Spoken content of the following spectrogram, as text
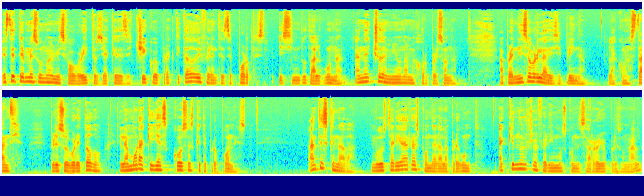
este tema es uno de mis favoritos ya que desde chico he practicado diferentes deportes y sin duda alguna han hecho de mí una mejor persona. Aprendí sobre la disciplina, la constancia, pero sobre todo el amor a aquellas cosas que te propones. Antes que nada, me gustaría responder a la pregunta, ¿a qué nos referimos con desarrollo personal?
